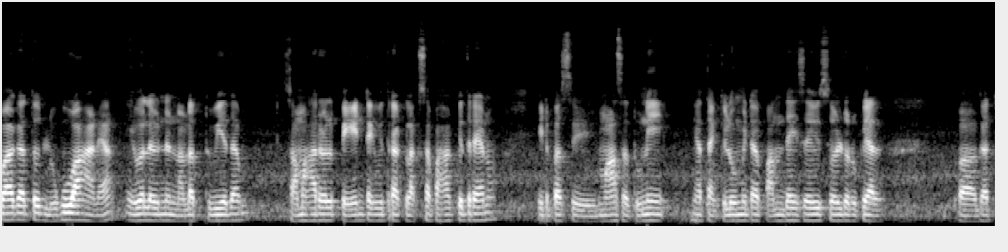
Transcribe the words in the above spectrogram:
ඔයාගත්තොත් ලොකු වාහනයක්. ඒවල වෙන නඩත්තු වියදම් සමහර වෙල පේන්ට් එක විතරක් ලක්ෂ 5ක් විතර යනවා. ඊට පස්සේ මාස 3 නැත්තම් කිලෝමීටර් 5000 සර්විස් වලට රුපියල් ගත්ත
